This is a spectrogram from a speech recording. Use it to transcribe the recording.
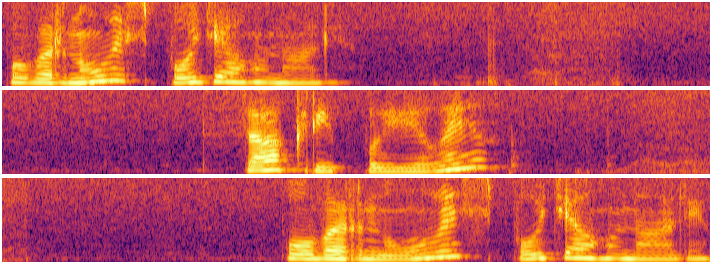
Повернулись по діагоналі закріпили, повернулись по діагоналі.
